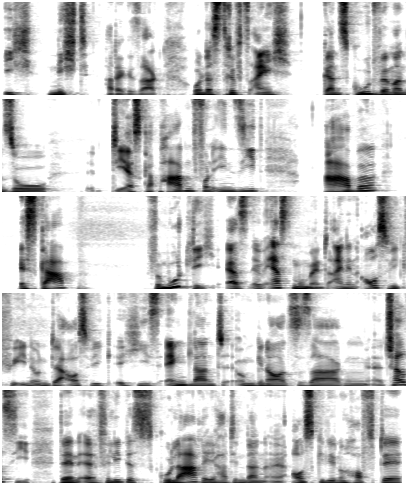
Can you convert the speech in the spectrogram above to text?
ich nicht, hat er gesagt. Und das trifft es eigentlich ganz gut, wenn man so die Eskapaden von ihm sieht. Aber es gab vermutlich erst im ersten Moment einen Ausweg für ihn und der Ausweg hieß England, um genauer zu sagen äh, Chelsea. Denn äh, Felipe Scolari hat ihn dann äh, ausgeliehen und hoffte,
